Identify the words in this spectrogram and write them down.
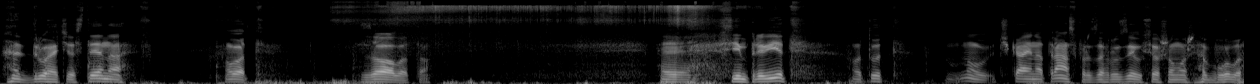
друга частина. От. Золото. Е, всім привіт. Отут ну, чекаю на транспорт, загрузив все, що можна було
